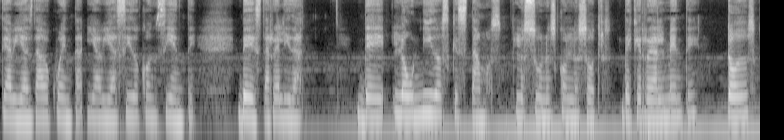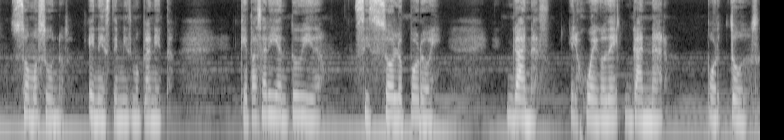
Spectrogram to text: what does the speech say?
te habías dado cuenta y habías sido consciente de esta realidad, de lo unidos que estamos los unos con los otros, de que realmente todos somos unos en este mismo planeta. ¿Qué pasaría en tu vida si solo por hoy ganas el juego de ganar por todos,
